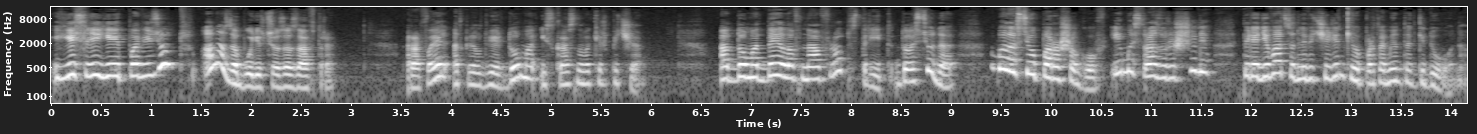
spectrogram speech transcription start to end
Если ей повезет, она забудет все за завтра. Рафаэль открыл дверь дома из красного кирпича. От дома Дейлов на Флоп-стрит до сюда было всего пара шагов, и мы сразу решили переодеваться для вечеринки в апартаментах Гедеона.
